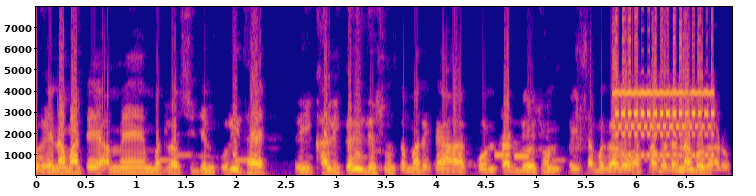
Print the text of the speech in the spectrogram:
તો એના માટે અમે મતલબ સિઝન પૂરી થાય તો એ ખાલી કરી દેશું. તમારે ક્યાં આ કોન્ટ્રાક્ટ દો છો ને પૈસા બગાડો આટલા બધા ના બગાડો.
